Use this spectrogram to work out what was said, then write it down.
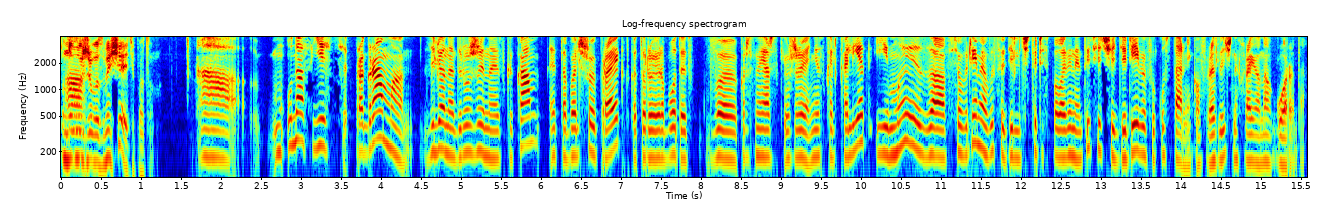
Но а, вы же возмещаете потом. А, у нас есть программа «Зеленая дружина СГК». Это большой проект, который работает в Красноярске уже несколько лет, и мы за все время высадили 4,5 тысячи деревьев и кустарников в различных районах города.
